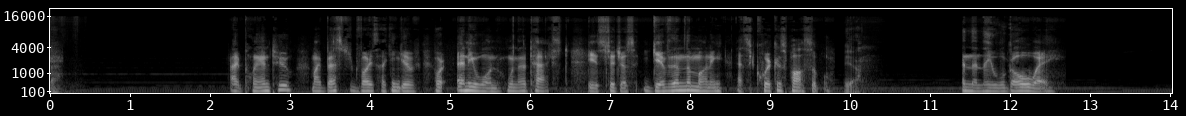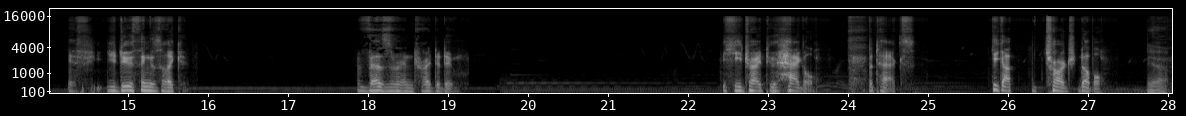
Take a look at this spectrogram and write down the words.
I plan to. My best advice I can give for anyone when they're taxed is to just give them the money as quick as possible, Yeah, and then they will go away. If you do things like Vezrin tried to do, he tried to haggle the tax. He got charged double. yeah.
